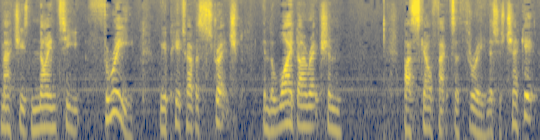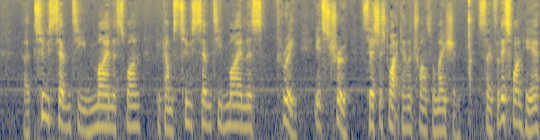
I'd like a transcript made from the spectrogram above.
matches 93. We appear to have a stretch in the y direction by scale factor 3. Let's just check it. Uh, 270 minus 1 becomes 270 minus 3. It's true. So let's just write down the transformation. So for this one here,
